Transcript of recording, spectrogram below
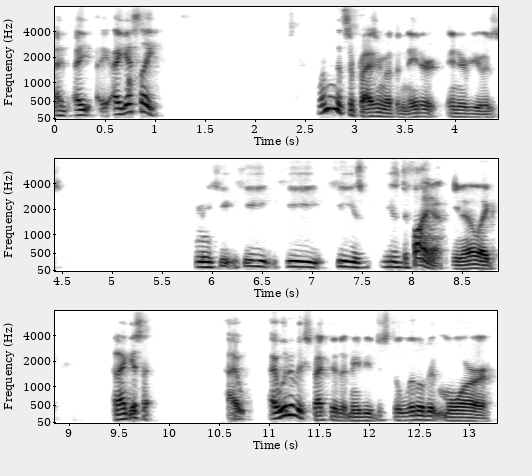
I, I, I guess like one thing that surprised me about the Nader interview is, I mean, he he he he's he's defiant, you know, like, and I guess I I would have expected it maybe just a little bit more,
